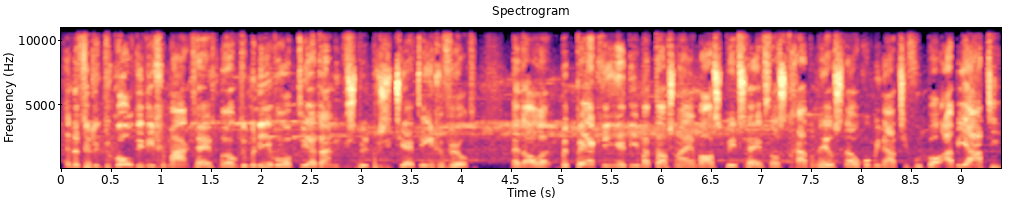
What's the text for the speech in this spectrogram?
En natuurlijk de goal die hij gemaakt heeft. Maar ook de manier waarop hij uiteindelijk die spitspositie heeft ingevuld. Met alle beperkingen die Matas nou eenmaal spits heeft. Als het gaat om heel snel combinatievoetbal. Abiati,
